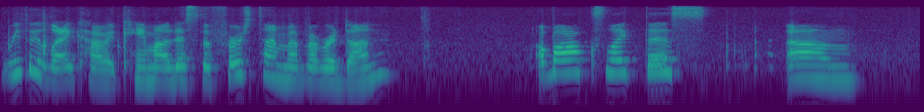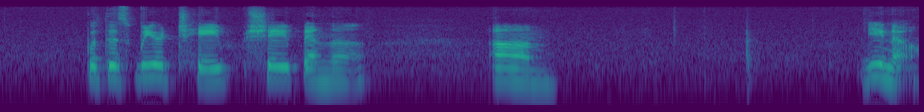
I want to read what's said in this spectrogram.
really like how it came out. It's the first time I've ever done a box like this. Um, with this weird shape, shape and the um, you know,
